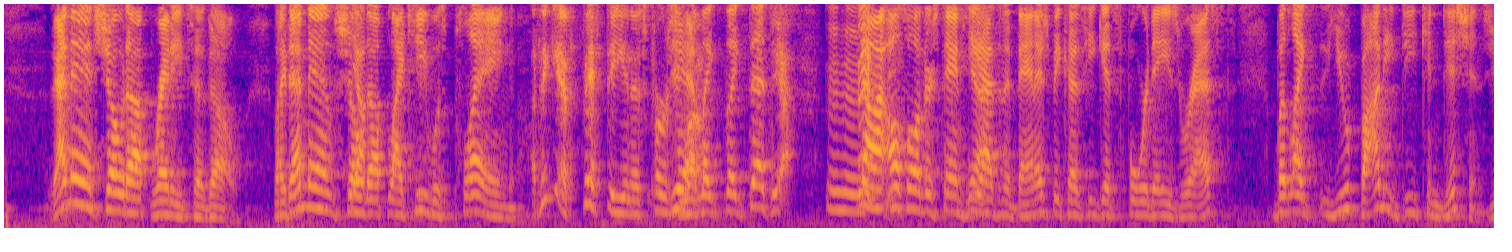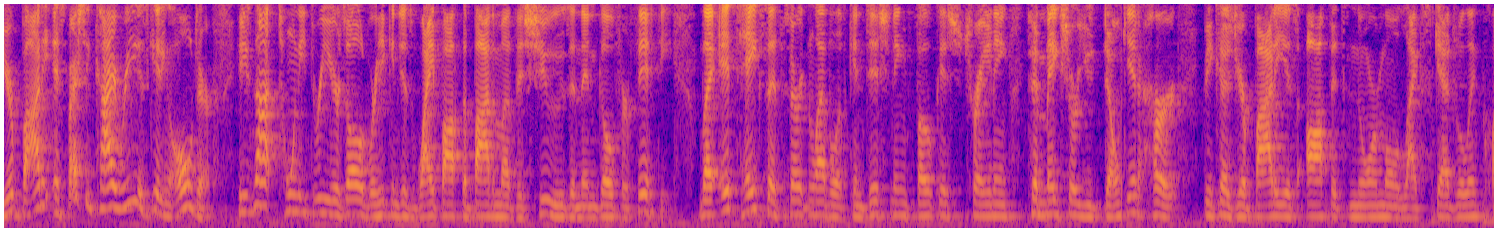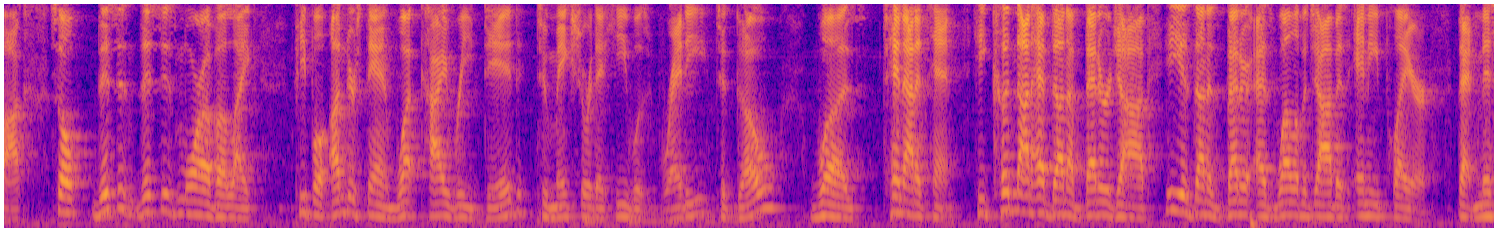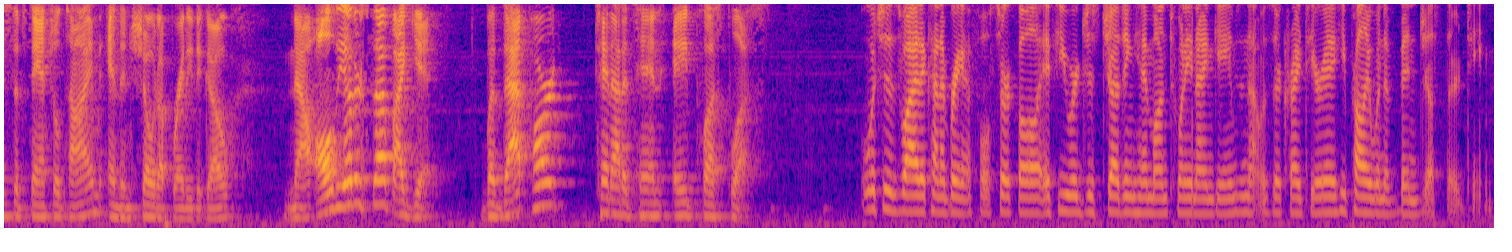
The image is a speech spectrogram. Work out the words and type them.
That man showed up ready to go. Like that man showed Yeah. up like he was playing. I think he had 50 in his first Yeah, month. like like that's. Yeah. Mm-hmm. Now I also understand he Yeah. has an advantage because he gets four days rest. but like your body deconditions. Your body, especially Kyrie, is getting older. He's not 23 years old where he can just wipe off the bottom of his shoes and then go for 50. Like it takes a certain level of conditioning, focus, training to make sure you don't get hurt because your body is off its normal like schedule and clock. So this is this is more of a like people understand what Kyrie did to make sure that he was ready to go was 10 out of 10. He could not have done a better job. He has done as better as well of a job as any player that missed substantial time and then showed up ready to go. Now, all the other stuff I get, but that part, 10 out of 10, A plus plus. Which is why to kind of bring it full circle, if you were just judging him on 29 games and that was their criteria, he probably wouldn't have been just third team.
